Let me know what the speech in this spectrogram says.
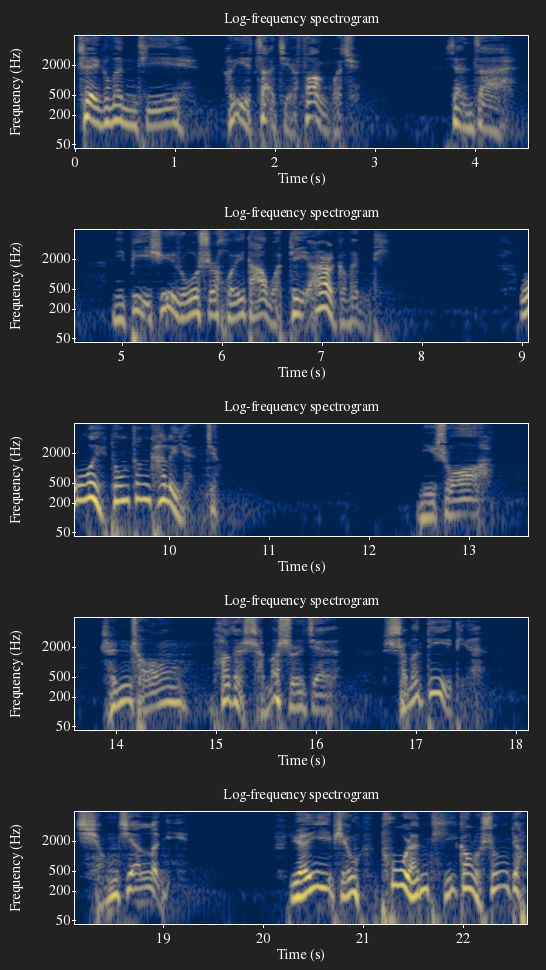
这个问题。”可以暂且放过去。现在，你必须如实回答我第二个问题。吴卫东睁开了眼睛。你说，陈诚他在什么时间、什么地点强奸了你？袁一平突然提高了声调，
